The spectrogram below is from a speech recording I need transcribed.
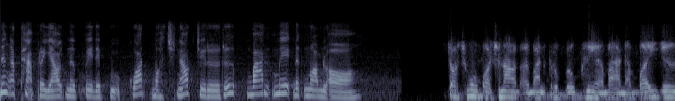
និងអត្ថប្រយោជន៍នៅពេលដែលពួកគាត់បោះឆ្នោតជ្រើសរើសបានមេដឹកនាំល្អ ចោះឈ្មោះបោះឆ្នោតឲ្យបានគ្រប់គ្រប់គ្នាបាទដើម្បីយើង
